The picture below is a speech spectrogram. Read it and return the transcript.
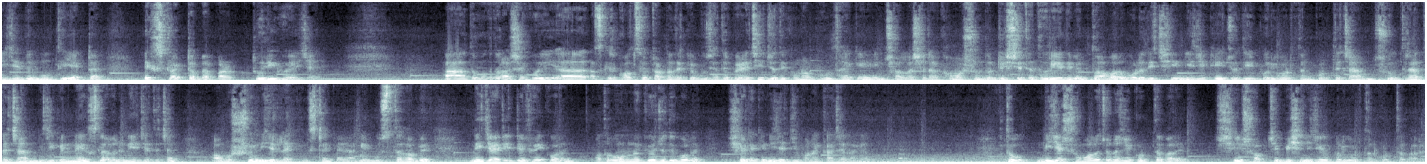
নিজেদের মধ্যেই একটা এক্সট্রা একটা ব্যাপার তৈরি হয়ে যায়। তো বন্ধুরা আশা করি আজকের কনসেপ্ট আপনাদেরকে বুঝাতে পেরেছি। যদি কোনো ভুল থাকে ইনশাল্লাহ সেটা ক্ষমা সুন্দর দৃষ্টিতে ধরিয়ে দেবেন। তো আবারও বলে দিচ্ছি, নিজেকে যদি পরিবর্তন করতে চান, শুধরাতে চান, নিজেকে নেক্সট লেভেলে নিয়ে যেতে চান, অবশ্যই নিজের ল্যাকিংসটাকে আগে বুঝতে হবে, নিজে আইডেন্টিফাই করেন, অথবা অন্য কেউ যদি বলে, সেটাকে নিজের জীবনে কাজে লাগান। তো নিজের সমালোচনা যে করতে পারে, সে সবচেয়ে বেশি নিজেকে পরিবর্তন করতে পারে।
